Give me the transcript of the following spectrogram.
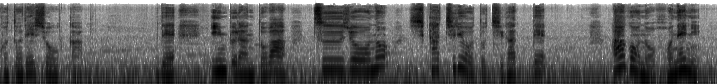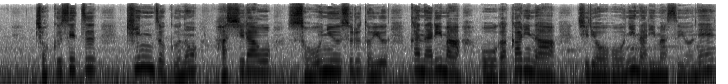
ことでしょうか。でインプラントは通常の歯科治療と違って顎の骨に直接金属の柱を挿入するというかなりまあ大掛かりな治療法になりますよね。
